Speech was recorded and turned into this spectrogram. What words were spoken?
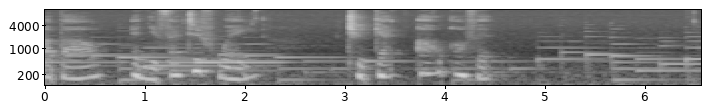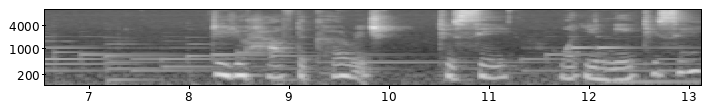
about an effective way to get out of it? Do you have the courage to see what you need to see?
